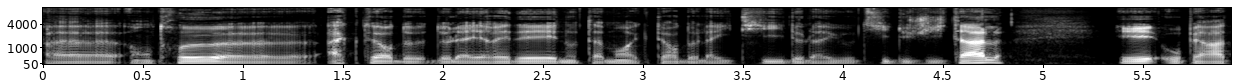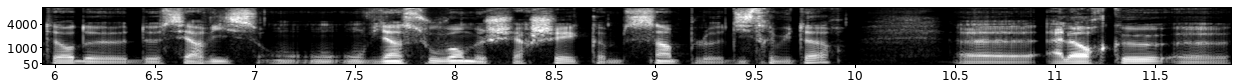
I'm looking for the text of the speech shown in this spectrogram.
entre acteurs de, de la R&D et notamment acteurs de l'IT, de l'IoT, du digital et opérateur de, de services. On, vient souvent me chercher comme simple distributeur, euh, alors que, euh,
